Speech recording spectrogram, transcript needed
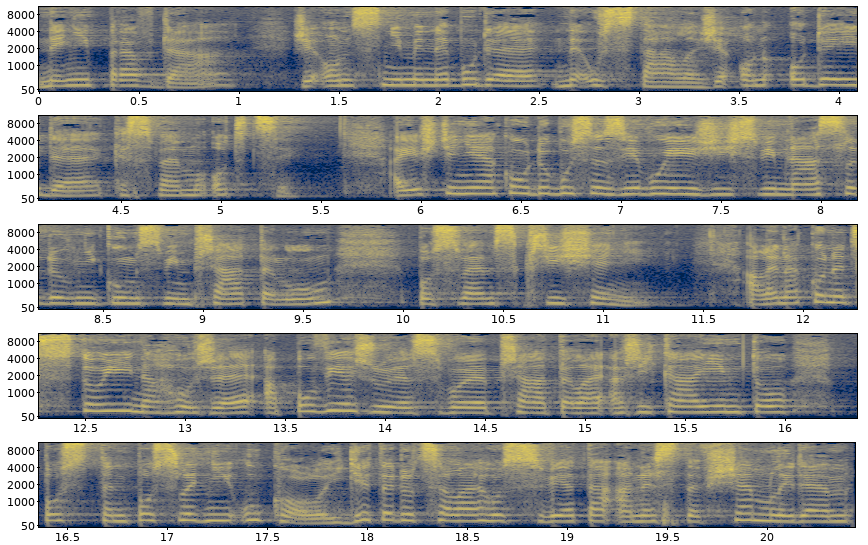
není pravda, že on s nimi nebude neustále, že on odejde ke svému otci. A ještě nějakou dobu se zjevuje Ježíš svým následovníkům, svým přátelům po svém skříšení. Ale nakonec stojí nahoře a pověřuje svoje přátelé a říká jim to ten poslední úkol. Jděte do celého světa a neste všem lidem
